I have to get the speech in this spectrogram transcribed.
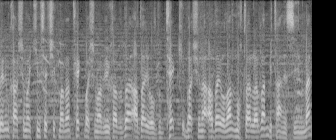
benim karşıma kimse çıkmadan tek başıma Büyükada'da aday oldum. Tek başına aday olan muhtarlardan bir tanesiyim ben.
